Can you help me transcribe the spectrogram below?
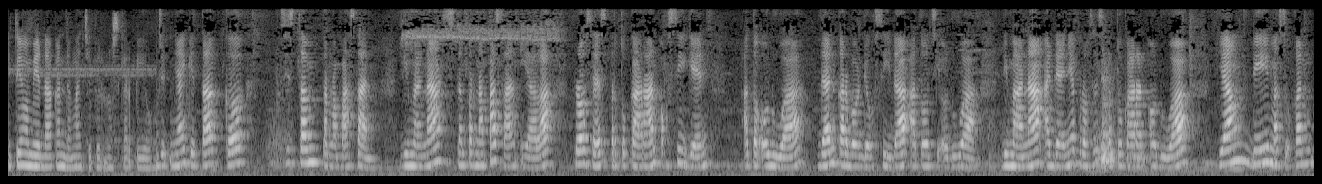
itu yang membedakan dengan Cipirunus Scorpio selanjutnya kita ke sistem pernapasan di mana sistem pernapasan ialah proses pertukaran oksigen atau O2 dan karbon dioksida atau CO2 di mana adanya proses pertukaran O2 yang dimasukkan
